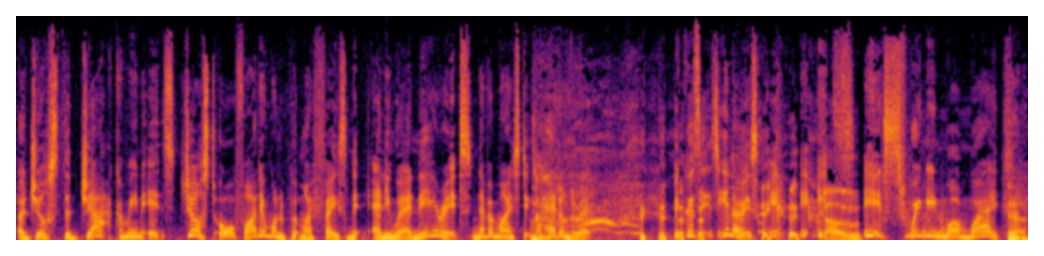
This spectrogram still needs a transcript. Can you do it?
adjust the jack. I mean, it's just awful. I didn't want to put my face ni- anywhere near it. Never mind stick my head under it. Because it's you know it's It it, could it- go. it's, it's swinging one way. Yeah.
